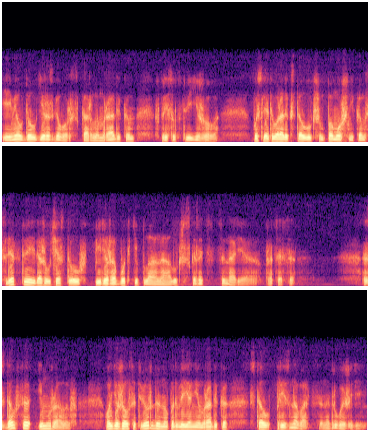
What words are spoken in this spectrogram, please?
и имел долгий разговор с Карлом Радыком в присутствии Ежова. После этого Радек стал лучшим помощником следствия и даже участвовал в переработке плана, а лучше сказать сценария процесса. Сдался и Муралов. Он держался твердо, но под влиянием Радыка стал признаваться на другой же день.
